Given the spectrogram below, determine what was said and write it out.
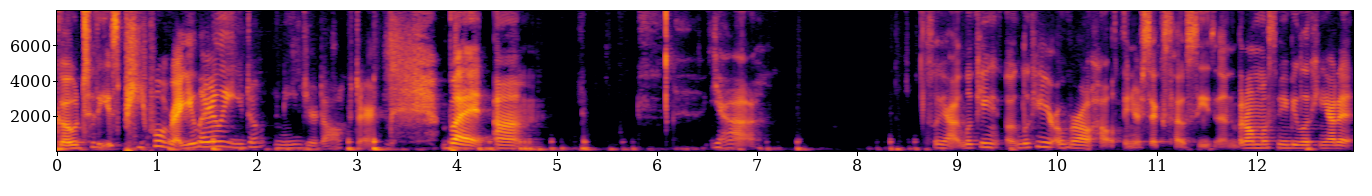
go to these people regularly, you don't need your doctor. But um yeah, So yeah, looking uh, looking at your overall health in your sixth house season, but almost maybe looking at it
